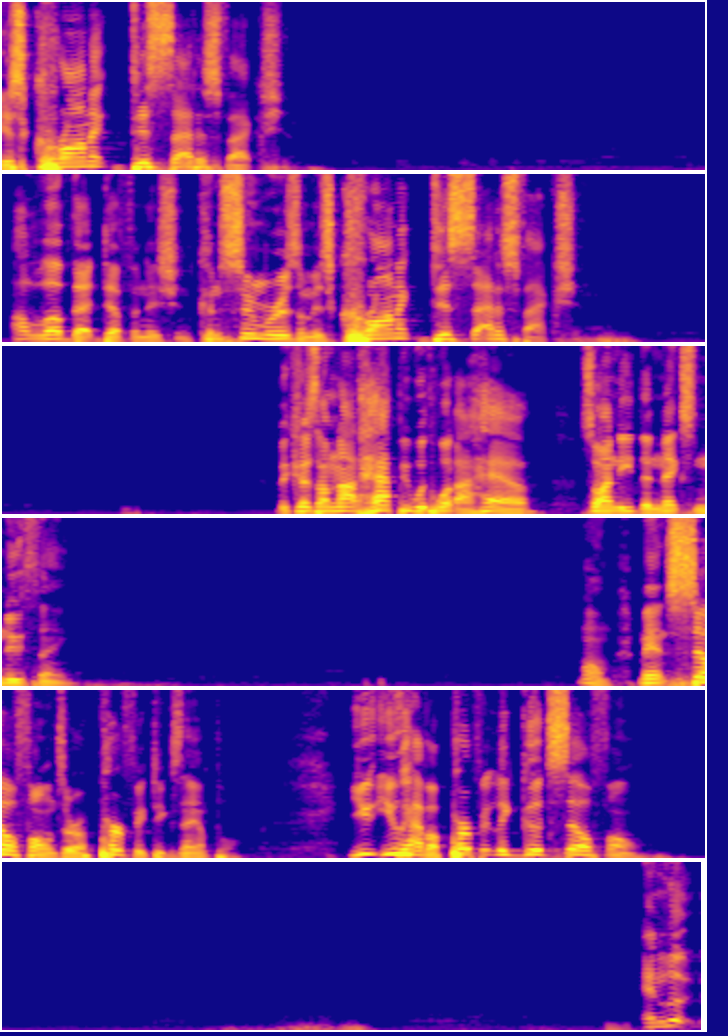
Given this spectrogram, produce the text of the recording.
is chronic dissatisfaction. I love that definition. Consumerism is chronic dissatisfaction. Because I'm not happy with what I have, so I need the next new thing. On, man, cell phones are a perfect example. You, you have a perfectly good cell phone. And look,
